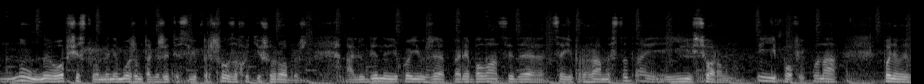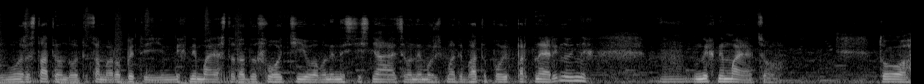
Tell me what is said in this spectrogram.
ну, ми общество, ми не можемо так жити собі. Прийшов, захотів, що робиш. А людина, в якої вже перебаланс іде цієї програми стида, їй все одно. Їй пофіг. Вона поняли, може стати он, те саме робити, і в них немає стида до свого тіла, вони не стісняються, вони можуть мати багато партнерів. Ну, в них, в них немає цього. То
